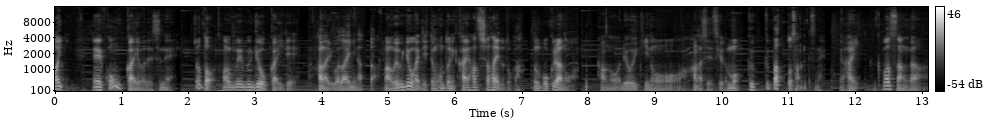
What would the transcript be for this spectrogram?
はい。えー今回はですね、ちょっと、まあ、ウェブ業界でかなり話題になった、まあ、ウェブ業界って言っても本当に開発者サイドとか、その僕らのあの領域の話ですけども、クックパッドさんですね。はい。クックパッドさんが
